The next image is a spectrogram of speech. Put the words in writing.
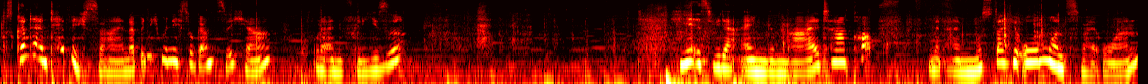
das könnte ein Teppich sein. Da bin ich mir nicht so ganz sicher. Oder eine Fliese. Hier ist wieder ein gemalter Kopf mit einem Muster hier oben und zwei Ohren.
